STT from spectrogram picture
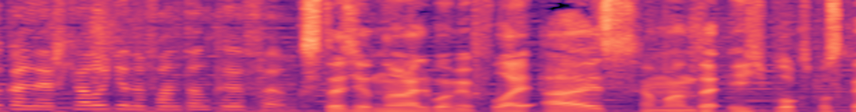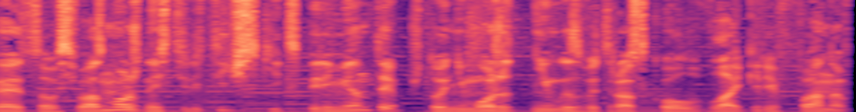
Музыкальная археология на Фонтанка FM. Кстати, на альбоме Fly Eyes команда H-Blockx спускается во всевозможные стилистические эксперименты, что не может не вызвать раскол в лагере фанов.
